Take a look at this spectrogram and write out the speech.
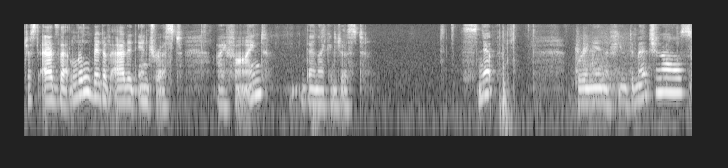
Just adds that little bit of added interest, I find. Then I can just snip, bring in a few dimensionals.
